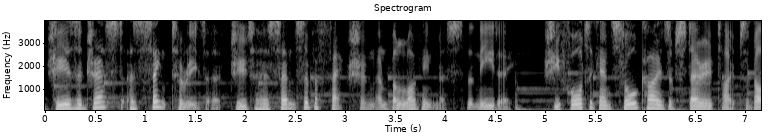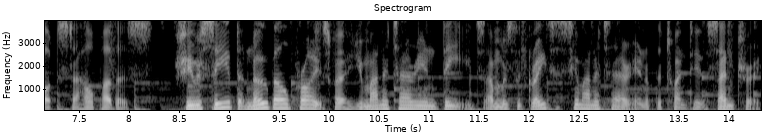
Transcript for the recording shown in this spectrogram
She is addressed as Saint Teresa due to her sense of affection and belongingness to the needy. She fought against all kinds of stereotypes and odds to help others. She received a Nobel Prize for her humanitarian deeds and was the greatest humanitarian of the 20th century.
